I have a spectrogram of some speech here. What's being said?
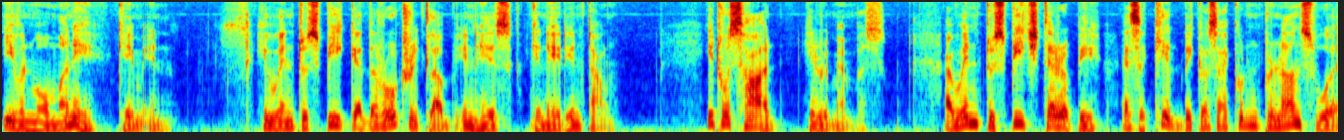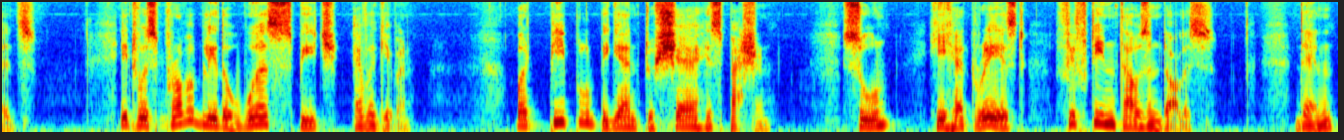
Even more money came in. He went to speak at the Rotary Club in his Canadian town. It was hard, he remembers. I went to speech therapy as a kid because I couldn't pronounce words. It was probably the worst speech ever given. But people began to share his passion. Soon he had raised $15,000, then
